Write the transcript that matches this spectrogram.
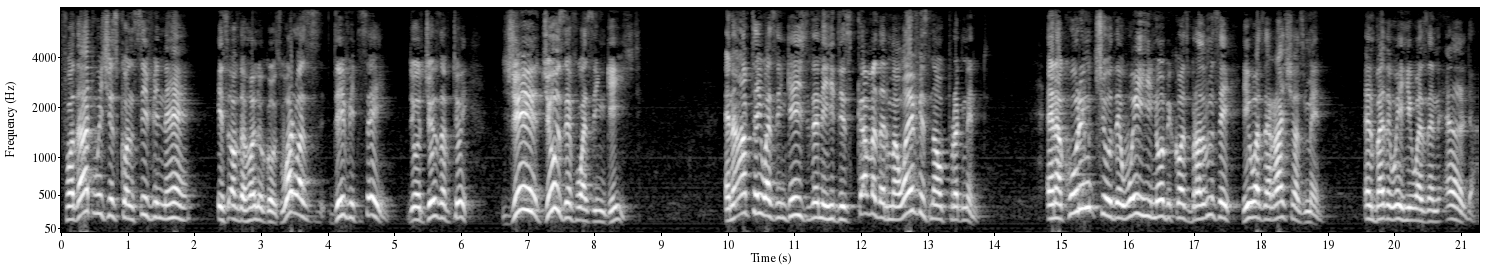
For that which is conceived in her is of the Holy Ghost. What was David saying? Or Joseph doing? Jo- Joseph was engaged. And after he was engaged, then he discovered that my wife is now pregnant. And according to the way he know, because Brother say he was a righteous man. And by the way, he was an elder.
